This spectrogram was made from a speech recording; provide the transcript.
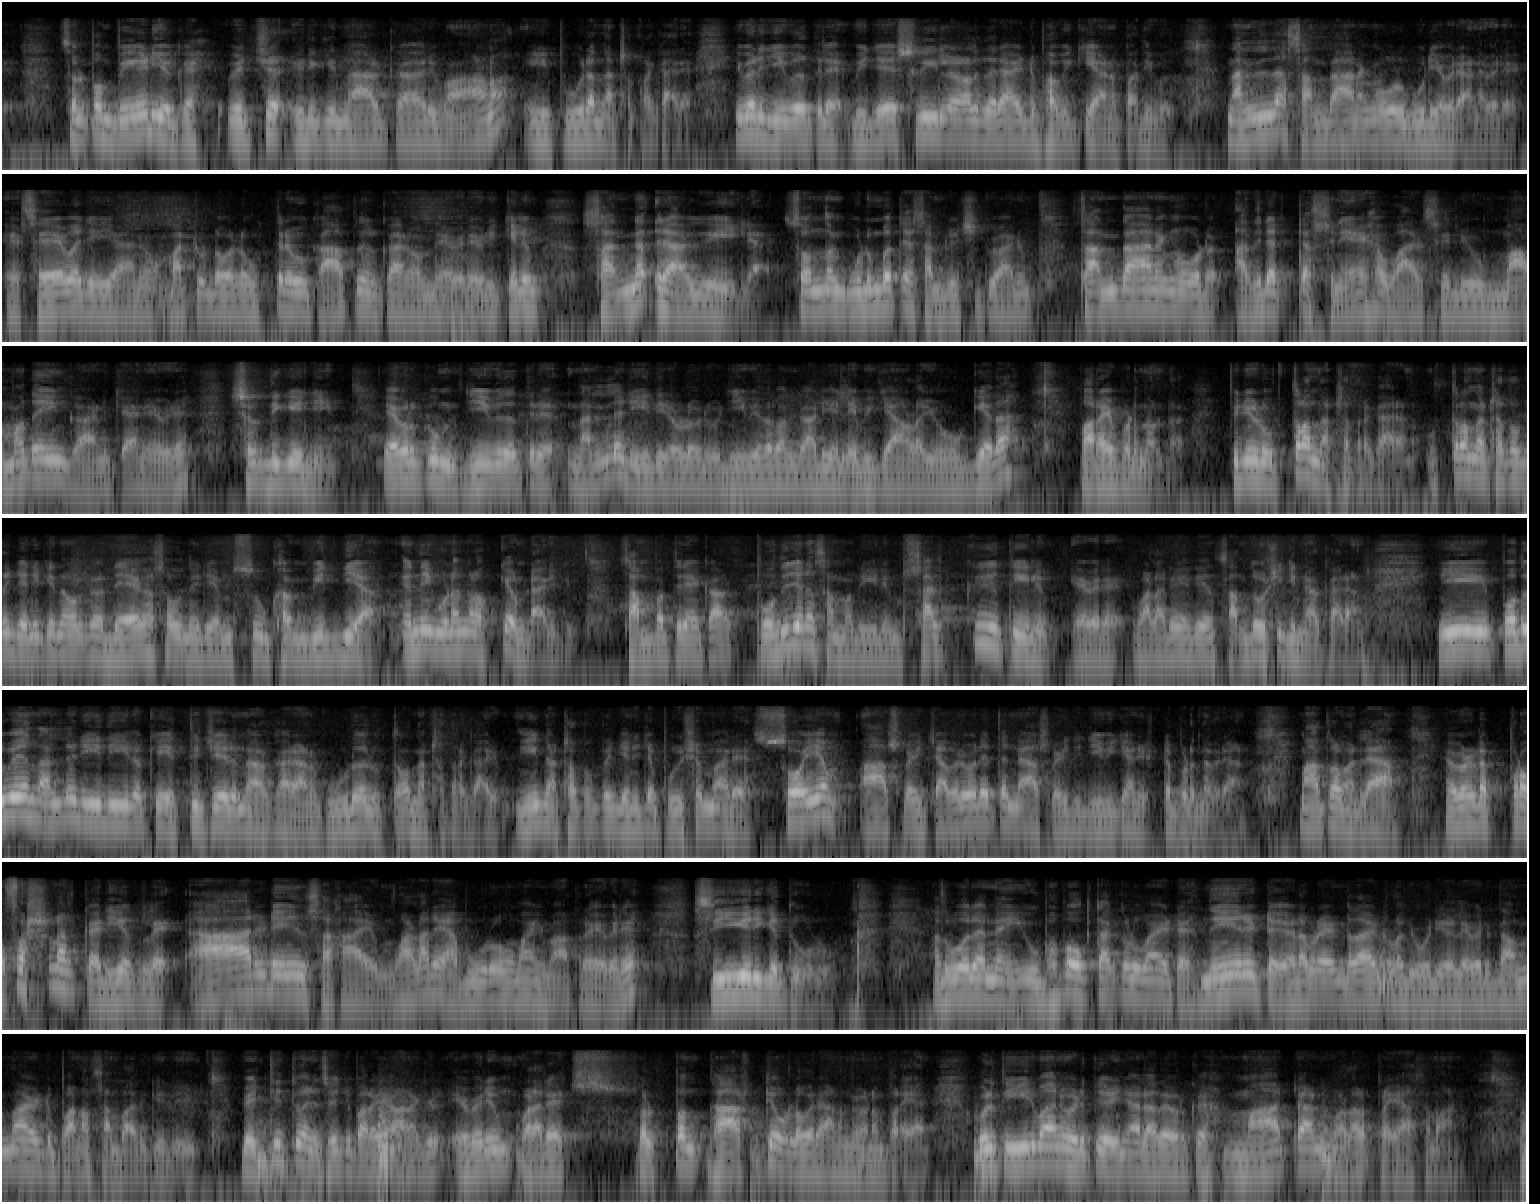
സ്വല്പം പേടിയൊക്കെ വെച്ച് ഇരിക്കുന്ന ആൾക്കാരുമാണ് ഈ പൂര നക്ഷത്രക്കാർ ഇവർ ജീവിതത്തിൽ വിജയശ്രീലാളിതരായിട്ട് ഭവിക്കുകയാണ് പതിവ്. നല്ല സന്താനങ്ങളോട് കൂടിയവരാണ് ഇവർ സേവ ചെയ്യാനോ മറ്റുള്ളവരുടെ ഉത്തരവ് കാത്തു നിൽക്കാനോ ഒന്നും ഇവരെ ഒരിക്കലും സന്നദ്ധരാകുകയില്ല. സ്വന്തം കുടുംബത്തെ സംരക്ഷിക്കുവാനും സന്താനങ്ങളോട് അതിരറ്റ സ്നേഹവാത്സല്യവും മമതയും കാണിക്കാൻ ഇവർ ശ്രദ്ധിക്കുകയും ചെയ്യും. എവർക്കും ജീവിതത്തിൽ നല്ല രീതിയിലുള്ള ഒരു ജീവിത പങ്കാളിയെ ലഭിക്കാനുള്ള യോഗ്യത പറയപ്പെടുന്നുണ്ട്. പിന്നീട് ഉത്ര നക്ഷത്രക്കാരാണ് ഉത്ര നക്ഷത്രത്തിൽ ജനിക്കുന്നവർക്ക് ദേഹസൗന്ദര്യം സുഖം വിദ്യ എന്നീ ഗുണങ്ങളൊക്കെ ഉണ്ടായിരിക്കും. സമ്പത്തിനേക്കാൾ പൊതുജന സമ്മതിയിലും സൽകീർത്തിയിലും ഇവർ വളരെയധികം സന്തോഷിക്കുന്ന ആൾക്കാരാണ്. ഈ പൊതുവേ നല്ല രീതിയിലൊക്കെ എത്തിച്ചേരുന്ന ആൾക്കാരാണ് കൂടുതൽ ഉത്തര നക്ഷത്രക്കാരും. ഈ നക്ഷത്രത്തിൽ ജനിച്ച പുരുഷന്മാരെ സ്വയം ആശ്രയിച്ച് അവരവരെ തന്നെ ആശ്രയിച്ച് ജീവിക്കാൻ ഇഷ്ടപ്പെടുന്നവരാണ്. മാത്രമല്ല അവരുടെ പ്രൊഫഷണൽ കരിയറിലെ ആരുടെയും സഹായം വളരെ അപൂർവമായി മാത്രമേ അവർ സ്വീകരിക്കത്തുള്ളൂ. അതുപോലെ തന്നെ ഈ ഉപഭോക്താക്കളുമായിട്ട് നേരിട്ട് ഇടപെടേണ്ടതായിട്ടുള്ള ജോലികൾ ഇവർ നന്നായിട്ട് പണം സമ്പാദിക്കുകയും ചെയ്യും. വ്യക്തിത്വം അനുസരിച്ച് പറയുകയാണെങ്കിൽ ഇവരും വളരെ സ്വല്പം ധാർഷ്ട്യമുള്ളവരാണെന്ന് വേണം പറയാൻ. ഒരു തീരുമാനം എടുത്തു കഴിഞ്ഞാൽ അത് അവർക്ക് മാറ്റാൻ വളരെ പ്രയാസമാണ്.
